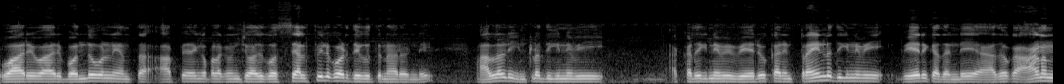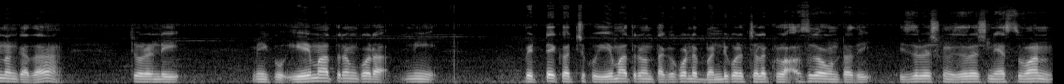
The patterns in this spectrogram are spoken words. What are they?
వారి వారి బంధువుల్ని ఎంత ఆప్యాయంగా పలకరించో అదిగో సెల్ఫీలు కూడా దిగుతున్నారండి. ఆల్రెడీ ఇంట్లో దిగినవి అక్కడ దిగినవి వేరు కానీ ట్రైన్లో దిగినవి వేరు కదండి. అదొక ఆనందం కదా. చూడండి మీకు ఏమాత్రం కూడా మీ పెట్టే ఖర్చుకు ఏమాత్రం తగ్గకుండా బండి కూడా చాలా క్లాస్గా ఉంటుంది. Reservation reservation S one.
